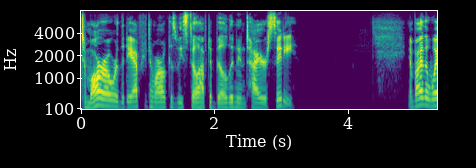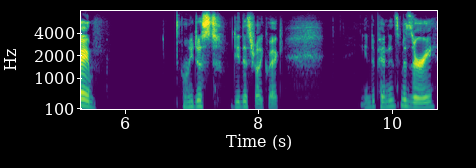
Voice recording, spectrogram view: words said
tomorrow or the day after tomorrow because we still have to build an entire city. And by the way, let me just do this really quick. Independence, Missouri.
